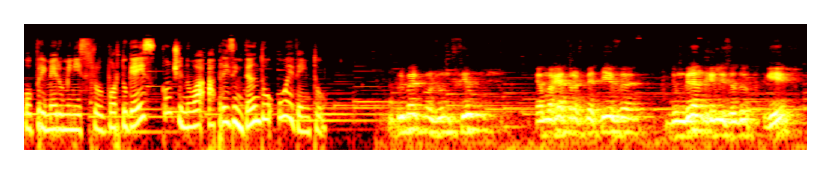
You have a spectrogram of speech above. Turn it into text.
O primeiro-ministro português continua apresentando o evento. O primeiro conjunto de filmes é uma retrospectiva de um grande realizador português,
